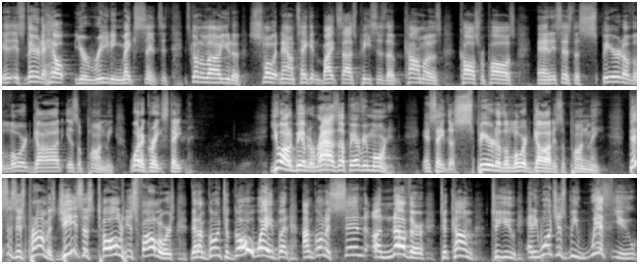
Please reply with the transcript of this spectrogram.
It's there to help your reading make sense. It's going to allow you to slow it down, take it in bite sized pieces. The commas cause for pause, and it says, The Spirit of the Lord God is upon me. What a great statement. You ought to be able to rise up every morning and say, The Spirit of the Lord God is upon me. This is his promise. Jesus told his followers that I'm going to go away, but I'm going to send another to come to you. And he won't just be with you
